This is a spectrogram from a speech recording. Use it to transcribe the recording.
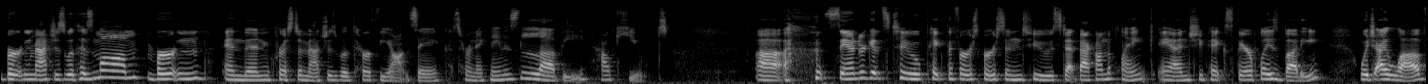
Burton matches with his mom, Burton, and then Krista matches with her fiance because her nickname is Lovey. How cute. Uh, Sandra gets to pick the first person to step back on the plank, and she picks Fairplay's buddy, which I love,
